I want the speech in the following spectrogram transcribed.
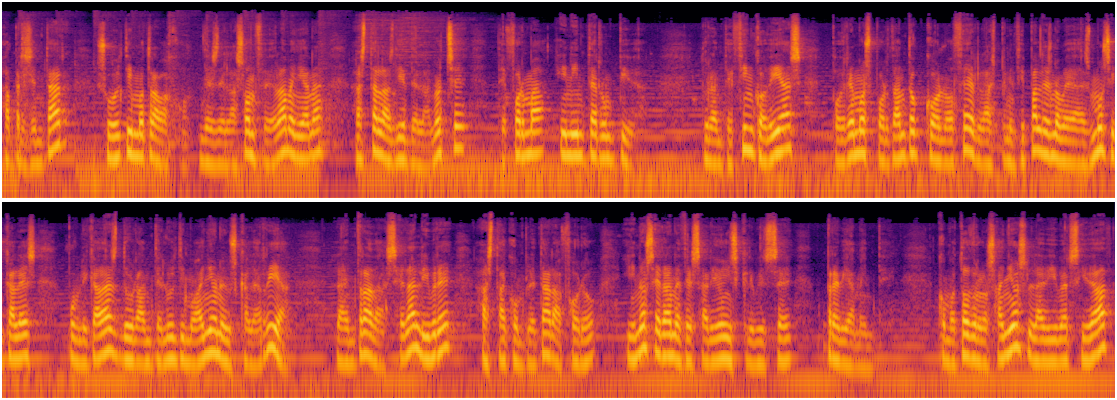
a presentar su último trabajo desde las 11 de la mañana hasta las 10 de la noche de forma ininterrumpida. Durante cinco días podremos, por tanto, conocer las principales novedades musicales publicadas durante el último año en Euskal Herria, la entrada será libre hasta completar aforo y no será necesario inscribirse previamente. Como todos los años, la diversidad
